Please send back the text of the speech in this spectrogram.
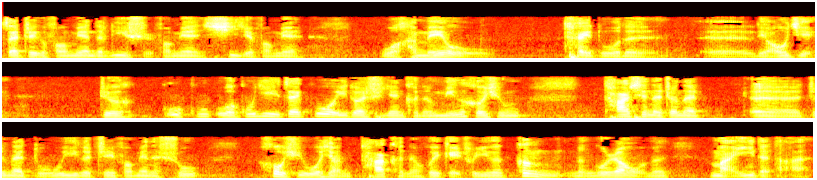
在这个方面的历史方面细节方面，我还没有太多的呃了解。这个估估我估计再过一段时间，可能明和兄他现在正在呃正在读一个这方面的书，后续我想他可能会给出一个更能够让我们满意的答案。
